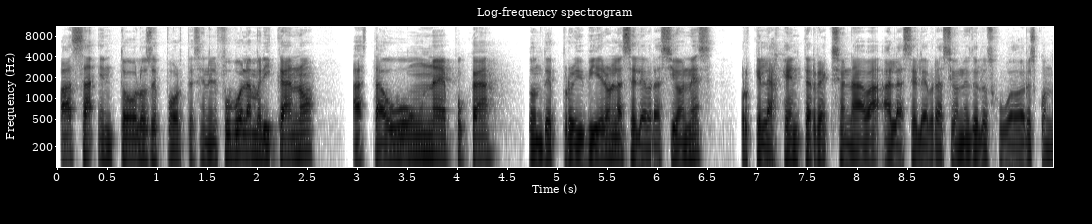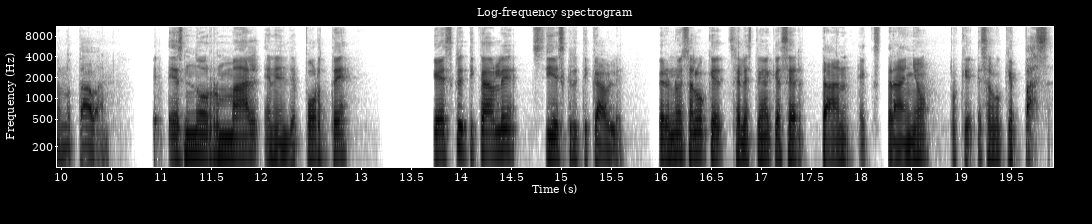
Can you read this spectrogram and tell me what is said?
pasa en todos los deportes. En el fútbol americano hasta hubo una época donde prohibieron las celebraciones porque la gente reaccionaba a las celebraciones de los jugadores cuando anotaban. Es normal en el deporte. ¿Que es criticable? Sí es criticable. Pero no es algo que se les tenga que hacer tan extraño porque es algo que pasa.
